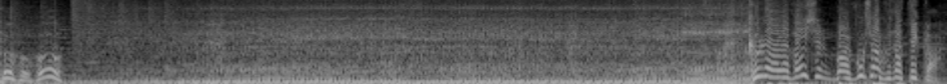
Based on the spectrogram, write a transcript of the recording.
Hu, hu, hu. Kurde, elevation, bo w uszach zatyka.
